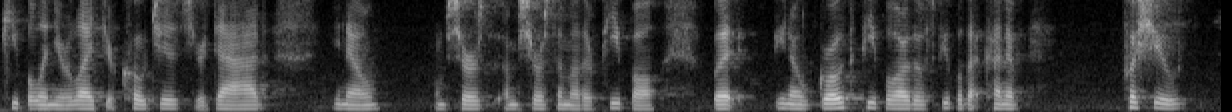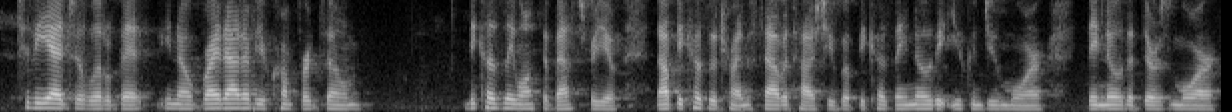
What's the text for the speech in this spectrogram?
people in your life, your coaches, your dad. You know, I'm sure I'm sure some other people, but you know, growth people are those people that kind of push you to the edge a little bit. You know, right out of your comfort zone because they want the best for you, not because they're trying to sabotage you, but because they know that you can do more. They know that there's more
